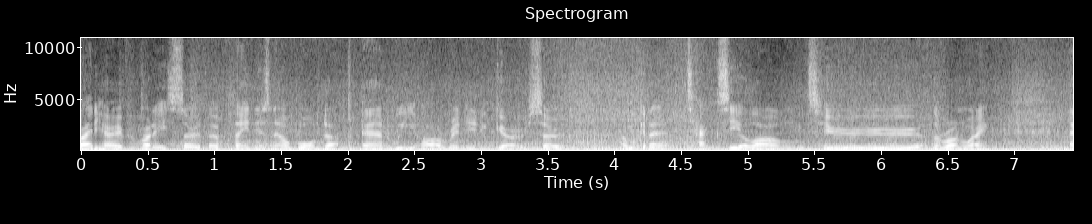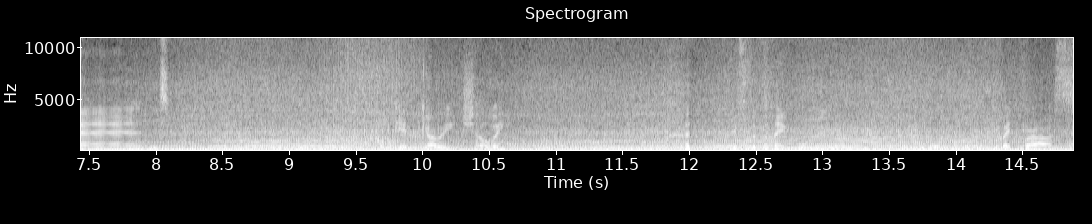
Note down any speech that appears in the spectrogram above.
Right here everybody, so the plane is now warmed up and we are ready to go. So I'm gonna taxi along to the runway and we'll get going, shall we? if the plane will move. Wet grass.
